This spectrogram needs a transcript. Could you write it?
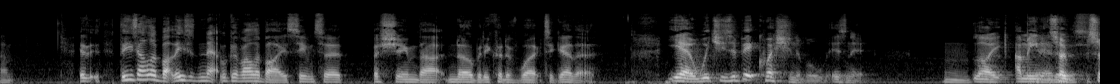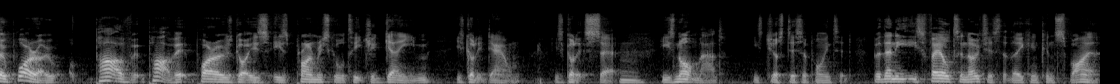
Um, it, these alibi, these network of alibis seem to assume that nobody could have worked together. Yeah, which is a bit questionable, isn't it? Like, I mean, Hmm. Yeah, so is. so Poirot, part of it, part of it, Poirot's got his, his primary school teacher game. He's got it down. He's got it set. Hmm. He's not mad. He's just disappointed. But then he, he's failed to notice that they can conspire.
